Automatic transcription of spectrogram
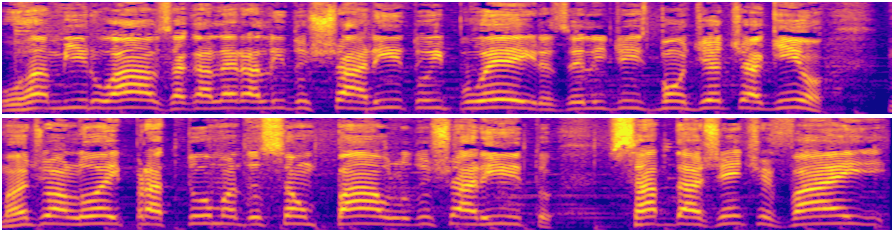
O Ramiro Alves, a galera ali do Charito e Poeiras, ele diz: Bom dia, Tiaguinho. Mande um alô aí pra turma do São Paulo, do Charito. Sábado a gente vai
